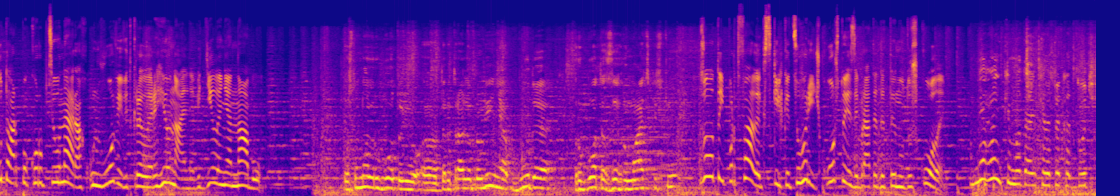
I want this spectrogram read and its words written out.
Удар по корупціонерах у Львові відкрили регіональне відділення НАБУ. Основною роботою е, територіального управління буде робота з громадськістю. Золотий портфелик. Скільки цьогоріч коштує зібрати дитину до школи? М'ягенькі модельки, наприклад, будуть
